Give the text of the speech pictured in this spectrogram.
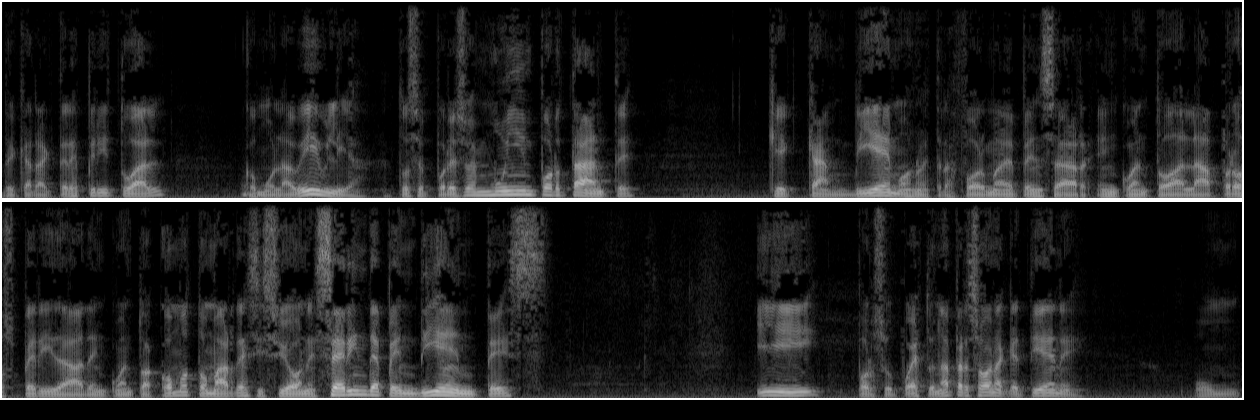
de carácter espiritual como la Biblia. Entonces, por eso es muy importante que cambiemos nuestra forma de pensar en cuanto a la prosperidad, en cuanto a cómo tomar decisiones, ser independientes y, por supuesto, una persona que tiene un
